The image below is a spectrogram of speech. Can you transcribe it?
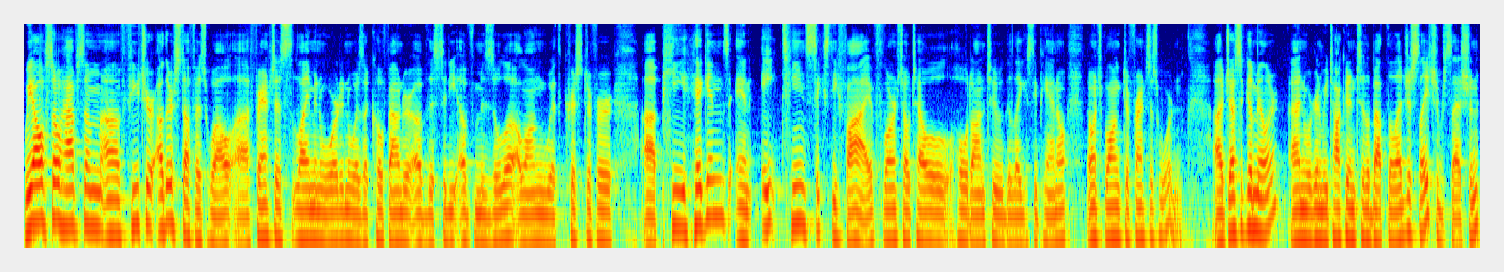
we also have some uh, future other stuff as well. Uh, Francis Lyman Worden was a co-founder of the city of Missoula along with Christopher uh, P. Higgins in 1865. Florence Hotel will hold on to the legacy piano that once belonged to Francis Worden. Uh, Jessica Miller, and we're going to be talking until about the legislative session,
